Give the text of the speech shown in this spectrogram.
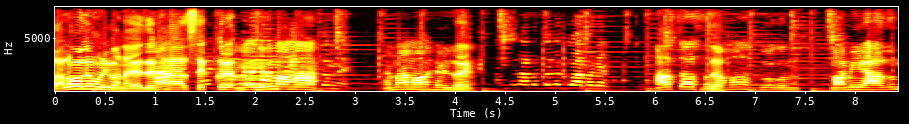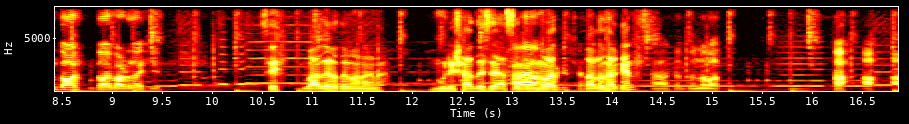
ভালো ভালো মুড়ি বানায় এই যে খা চেক করে মামা। মামা হয় সেই জন্য। আস্তে যাও। মামা মামি হাজুন দশ দশ বারো রাখি সে বাজে কথা বানায় না মুড়ি স্বাদ আছে আচ্ছা হ্যাঁ, ধন্যবাদ। ভালো থাকেন। আচ্ছা ধন্যবাদ। হা হা হা।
